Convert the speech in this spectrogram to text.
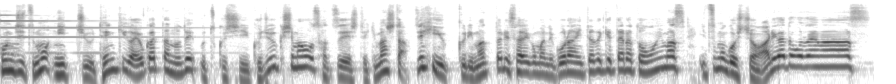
本日も日中天気が良かったので美しい九十九島を撮影してきました。ぜひゆっくりまったり最後までご覧いただけたらと思います。いつもご視聴ありがとうございます。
